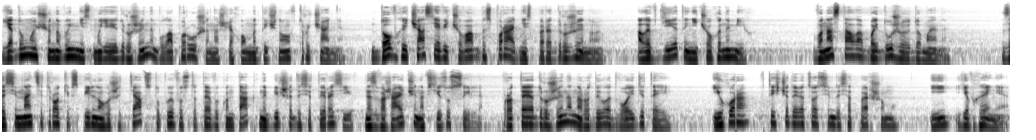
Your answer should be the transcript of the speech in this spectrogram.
Я думаю, що невинність моєї дружини була порушена шляхом медичного втручання. Довгий час я відчував безпорадність перед дружиною, але вдіяти нічого не міг. Вона стала байдужою до мене. За 17 років спільного життя вступив у статевий контакт не більше 10 разів, незважаючи на всі зусилля. Проте дружина народила двоє дітей: Ігора в 1971 і Євгенія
